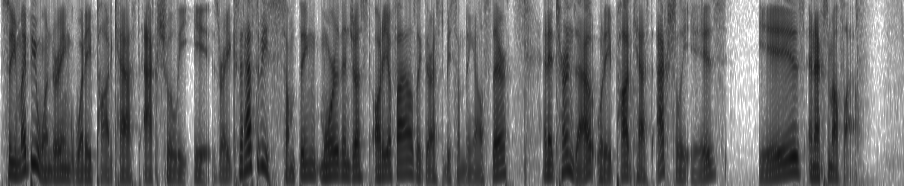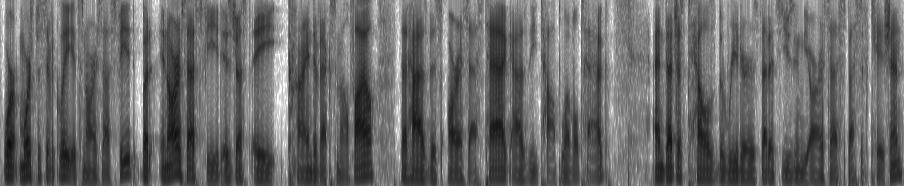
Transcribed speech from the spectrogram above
So you might be wondering what a podcast actually is, right? Because it has to be something more than just audio files. Like there has to be something else there. And it turns out what a podcast actually is is an XML file. Or more specifically, it's an RSS feed, but an RSS feed is just a kind of XML file that has this RSS tag as the top level tag. And that just tells the readers that it's using the RSS specification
